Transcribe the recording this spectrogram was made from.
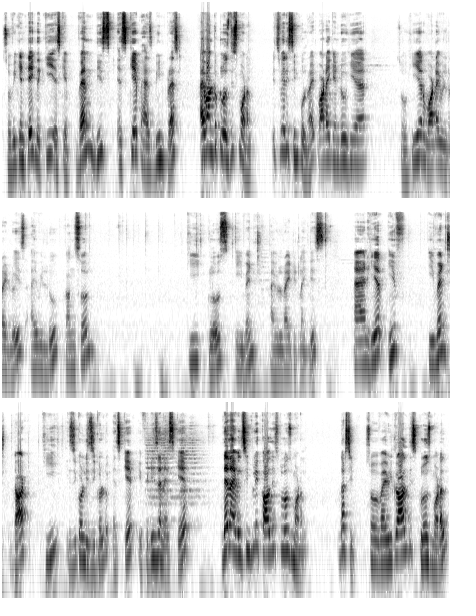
So we can take the key escape. When this escape has been pressed I want to close this model. It's very simple right? What I can do here so here what I will try to do is I will do console key close event. I will write it like this. And here if event dot key is equal to is equal to escape if it is an escape then I will simply call this close model. That's it. So I will call this close model.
